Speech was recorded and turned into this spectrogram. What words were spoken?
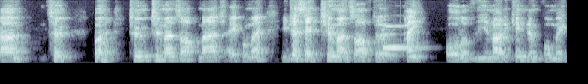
um, two, what, two, two months off, March, April, May. You just had two months off to paint all of the United Kingdom for me.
